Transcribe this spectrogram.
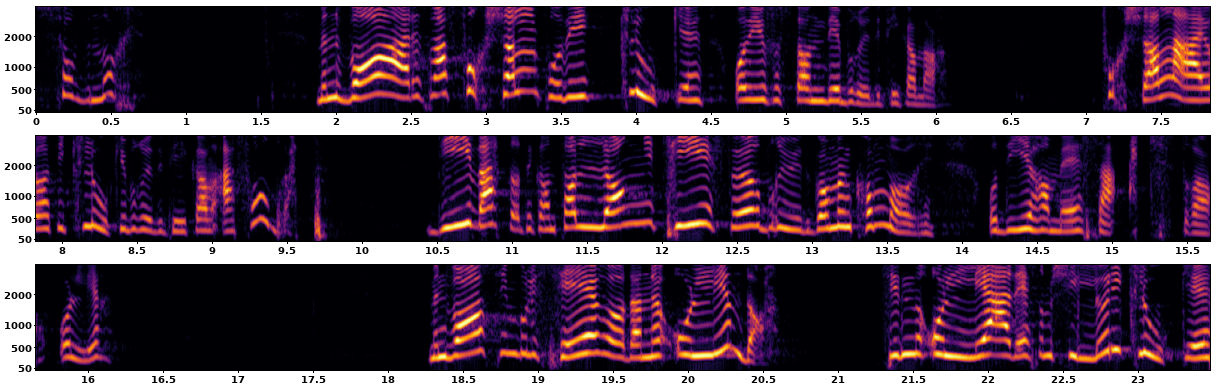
sovner. Men hva er det som er forskjellen på de kloke og de forstandige brudepikene? Forskjellen er jo at de kloke brudepikene er forberedt. De vet at det kan ta lang tid før brudgommen kommer, og de har med seg ekstra olje. Men hva symboliserer denne oljen, da? Siden olje er det som skiller de kloke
